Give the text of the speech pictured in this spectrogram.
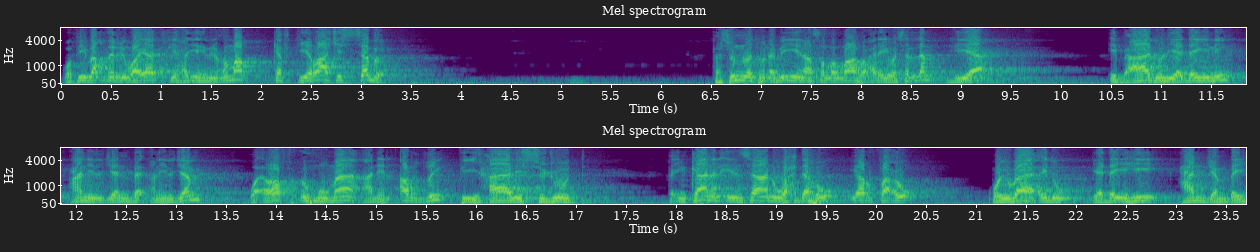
وفي بعض الروايات في حديث ابن عمر كافتراش السبع. فسنة نبينا صلى الله عليه وسلم هي إبعاد اليدين عن الجنب عن الجنب ورفعهما عن الأرض في حال السجود. فإن كان الإنسان وحده يرفع ويباعد يديه عن جنبيه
